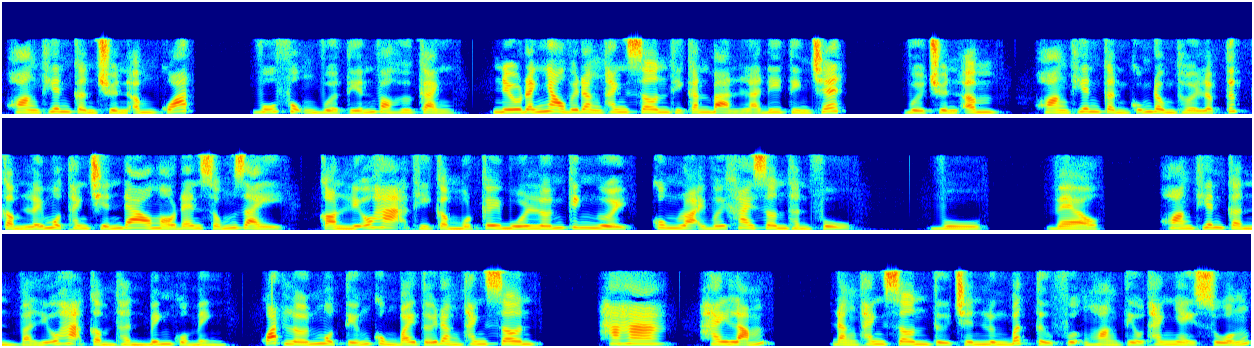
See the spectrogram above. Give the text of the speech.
Hoàng Thiên Cần truyền âm quát. Vũ Phụng vừa tiến vào hư cảnh, nếu đánh nhau với đằng Thanh Sơn thì căn bản là đi tìm chết. Vừa truyền âm, Hoàng Thiên Cần cũng đồng thời lập tức cầm lấy một thanh chiến đao màu đen sống dày, còn Liễu Hạ thì cầm một cây búa lớn kinh người, cùng loại với Khai Sơn thần phủ. Vù, vèo, Hoàng Thiên Cần và Liễu Hạ cầm thần binh của mình, quát lớn một tiếng cùng bay tới đằng Thanh Sơn. Ha ha, hay lắm. Đằng Thanh Sơn từ trên lưng bất tử phượng Hoàng Tiểu Thanh nhảy xuống,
